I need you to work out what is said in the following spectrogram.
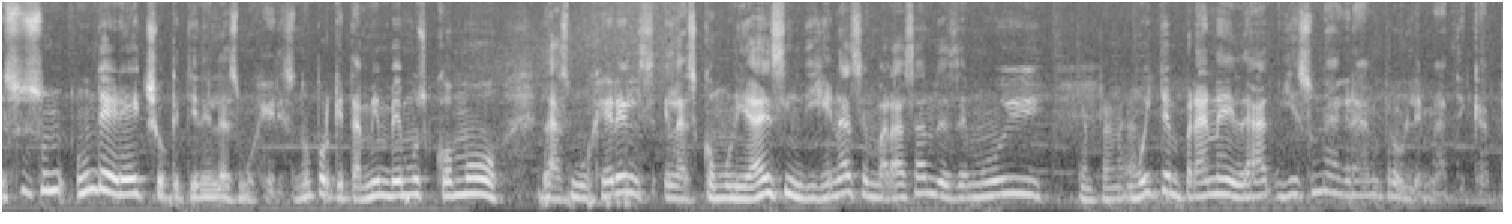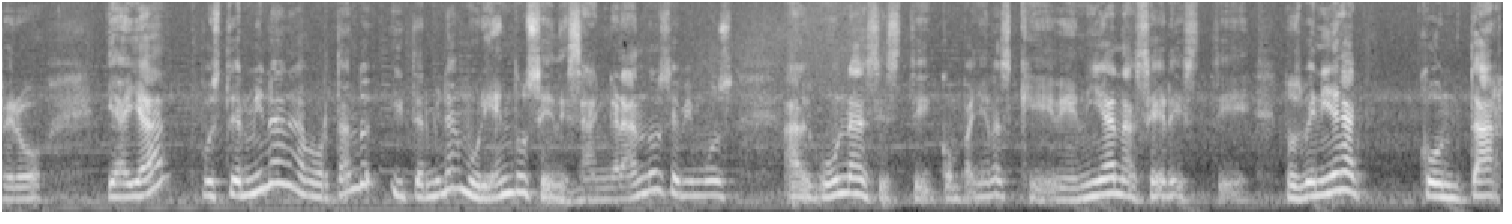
eso es un, derecho que tienen las mujeres, ¿no? Porque también vemos cómo las mujeres en las comunidades indígenas se embarazan desde muy temprana, muy temprana edad y es una gran problemática. Pero, y allá, pues terminan abortando y terminan muriéndose, desangrándose. Vimos algunas este, compañeras que venían a hacer, este, nos venían a contar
